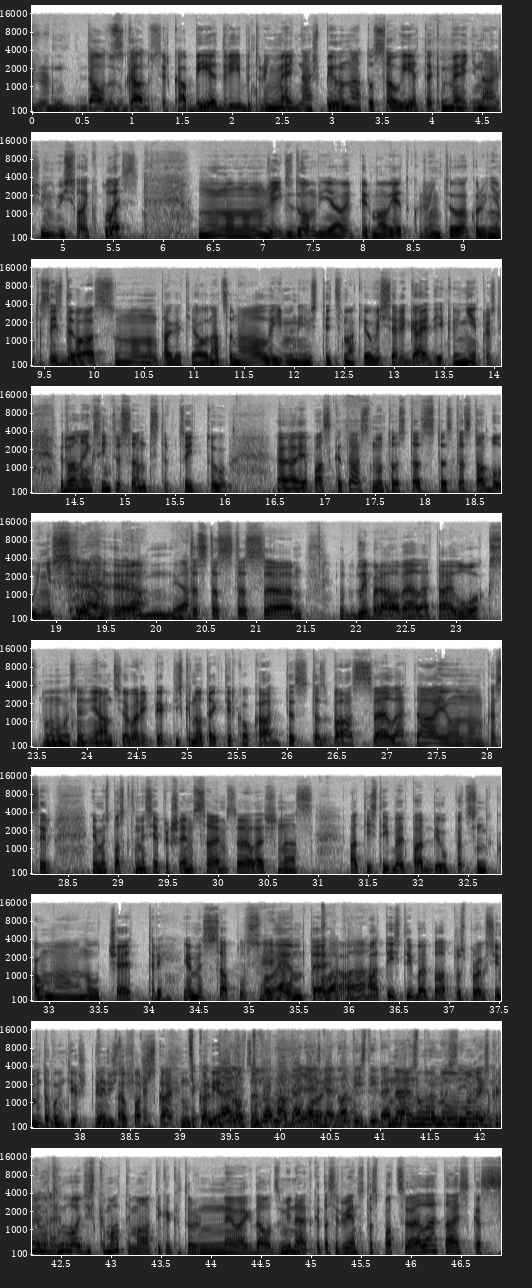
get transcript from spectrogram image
daudzus gadus ir kā biedrība, tur viņi mēģinājuši pilināt to savu ietekmi, mēģinājuši viņu visu laiku plest. Un, un, un Rīgas doma bija jā, pirmā vieta, kur, viņi to, kur viņiem tas izdevās, un, un, un tagad jau nacionālā līmenī visticamāk jau visi arī gaidīja, ka viņi iekļūs. Bet man liekas interesanti, starp citu, Uh, ja paskatās nu, tos, tas, tas, tas tabuliņas, jā, jā, jā. tas, tas, tas uh, liberāla vēlētāja lokus. Nu, es nezinu, Jānis jau arī piekritīs, ka noteikti ir kaut kādi tas, tas bāzes vēlētāji, un, un kas ir, ja mēs paskatāmies iepriekšējām saimnes vēlēšanās, attīstībai par 12,04. Ja mēs saplusojam te attīstībai plus progresīvi, mēs dabūjam tieši gandrīz to pašu skaitu. Nu, Cik daļa, tu domā, daļa aizgāja no attīstībai Nē, nu, nu, man liekas, ka ļoti loģiska matemātika, ka tur nevajag daudz minēt, ka tas ir viens tas pats vēlētājs, kas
